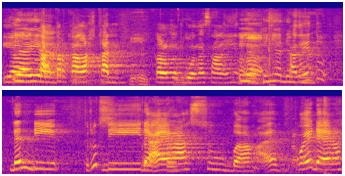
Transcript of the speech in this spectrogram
yang Iya, iya. tak terkalahkan kalau gua nggak salah ingat Iya, kayaknya ada katanya tuh dan di Terus? di daerah Subang eh, pokoknya daerah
